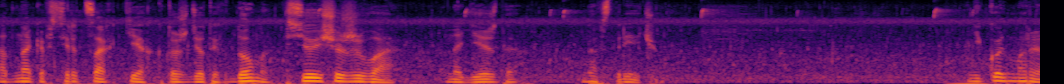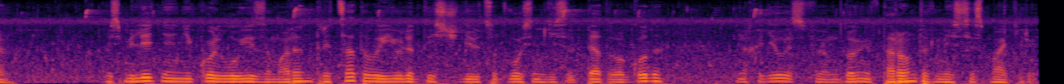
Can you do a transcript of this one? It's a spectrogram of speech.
Однако в сердцах тех, кто ждет их дома, все еще жива надежда на встречу. Николь Морен. Восьмилетняя Николь Луиза Морен 30 июля 1985 года находилась в своем доме в Торонто вместе с матерью.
